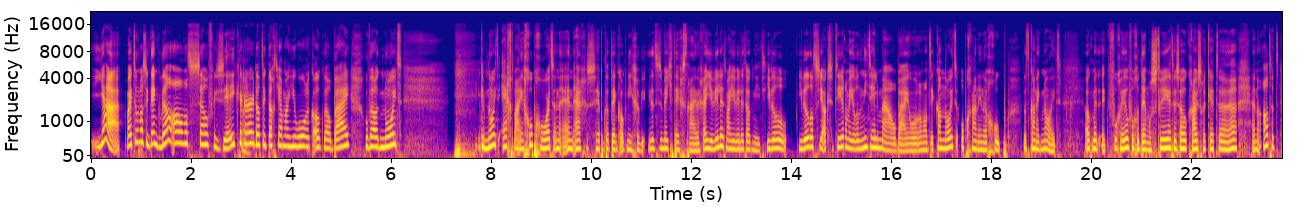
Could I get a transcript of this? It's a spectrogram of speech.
Ja, maar toen was ik denk wel al wat zelfverzekerder. Dat ik dacht, ja, maar hier hoor ik ook wel bij. Hoewel ik nooit... Ik heb nooit echt bij een groep gehoord. En, en ergens heb ik dat denk ik ook niet geweten. Het is een beetje tegenstrijdig. Hè? Je wil het, maar je wil het ook niet. Je wil, je wil dat ze je accepteren, maar je wil er niet helemaal bij horen. Want ik kan nooit opgaan in een groep. Dat kan ik nooit. Ook met, ik vroeger heel veel gedemonstreerd en zo, kruisraketten. Hè? En dan altijd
